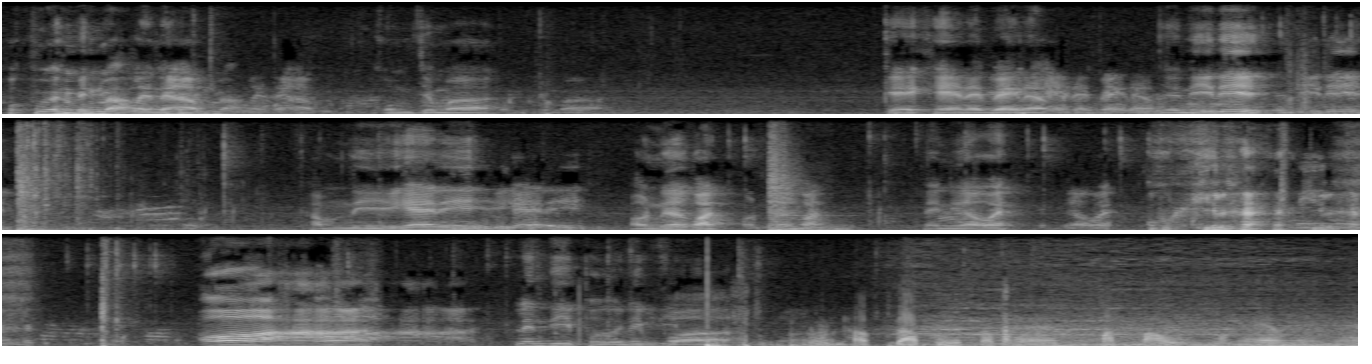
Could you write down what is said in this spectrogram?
ขอบคุณมินมากเลยนะครับ ผมจะมา แก้แค้นในแบงค์นะครับเดี๋ยวนี้ดิทำหนีแค่นี้ เอาเนื้อก่อนใส่เนื้อไว้ยกูกินแล้วกินแล้วอ้อเล่นดีเผลอดีกว่าทับดับเทพกระแพ้มัดเต่าแง่แง่แง่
